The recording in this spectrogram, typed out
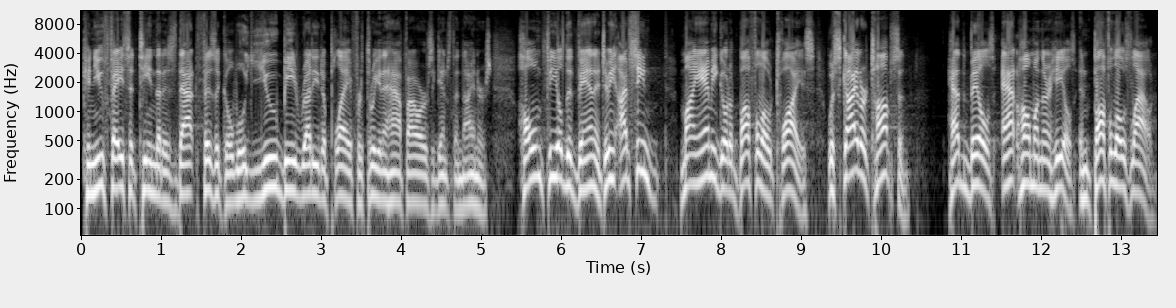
Can you face a team that is that physical? Will you be ready to play for three and a half hours against the Niners? Home field advantage. I mean, I've seen Miami go to Buffalo twice with Skylar Thompson. Had the Bills at home on their heels, and Buffalo's loud.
